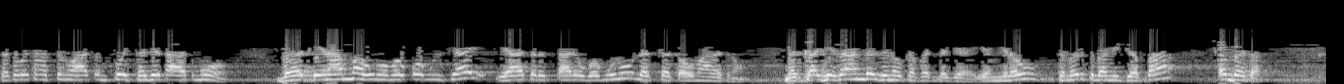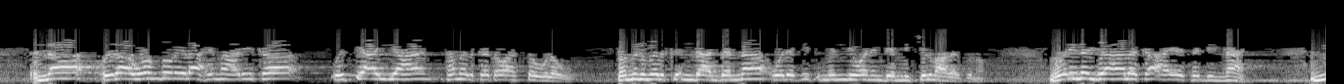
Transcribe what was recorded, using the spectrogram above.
ከተበታተኑ አጥንቶች ተገጣጥሞ በጤናማ ሆኖ መቆሙን ሲያይ ያ በሙሉ ለቀቀው ማለት ነው። ለካ ጌታ እንደዚህ ነው ከፈለገ የሚለው ትምህርት በሚገባ ጨበጠ። እና ወላ ወንዱር الى حمارك ወጥያያን ተመልከተው አስተውለው በምን መልክ እንዳለና ወደፊት ምን ሊሆን እንደሚችል ማለት ነው። ወሪነ ጃለከ አየተ ሊናስ እና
